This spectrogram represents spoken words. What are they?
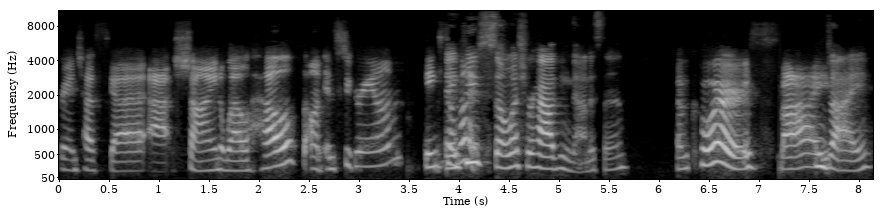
Francesca at Shine Well Health on Instagram. Thanks so thank much. Thank you so much for having me, Madison. Of course. Bye. Bye.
